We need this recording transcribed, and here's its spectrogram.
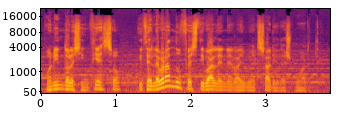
poniéndoles incienso y celebrando un festival en el aniversario de su muerte.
